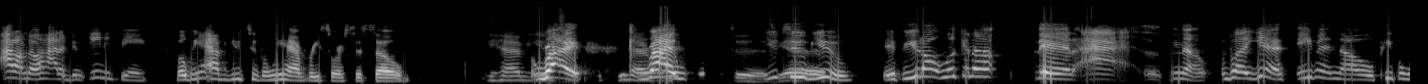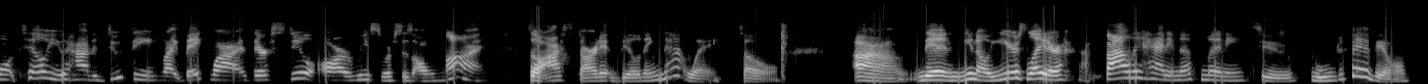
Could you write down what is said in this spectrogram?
i don't know how to do anything but we have YouTube and we have resources. So we have YouTube, right, have right. YouTube, yeah. you. If you don't look it up, then I no. But yes, even though people won't tell you how to do things like Bakewise, there still are resources online. So I started building that way. So um, then you know, years later, I finally had enough money to move to Fayetteville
